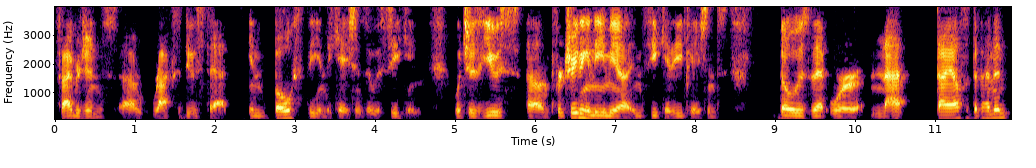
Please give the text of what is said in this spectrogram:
Fibrogen's uh, roxadustat in both the indications it was seeking, which is use um, for treating anemia in CKD patients, those that were not dialysis dependent,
